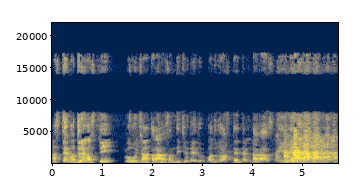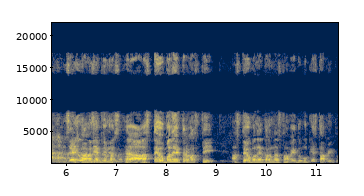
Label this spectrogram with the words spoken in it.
हस्ते मधुरमस्ति बहु छात्राः सन्ति चिन्तयतु वदतु हस्ते दण्डः अस्ति ज्येष्ठाः सन्ति चेत्- हा, हस्ते उपनेत्रम् अस्ति हस्ते उपनेत्रं न स्थापयतु मुखे स्थापयतु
